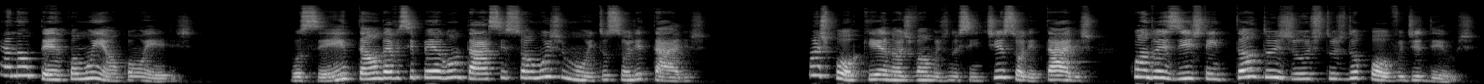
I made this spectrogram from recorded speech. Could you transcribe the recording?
é não ter comunhão com eles. Você então deve se perguntar se somos muito solitários. Mas por que nós vamos nos sentir solitários quando existem tantos justos do povo de Deus?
